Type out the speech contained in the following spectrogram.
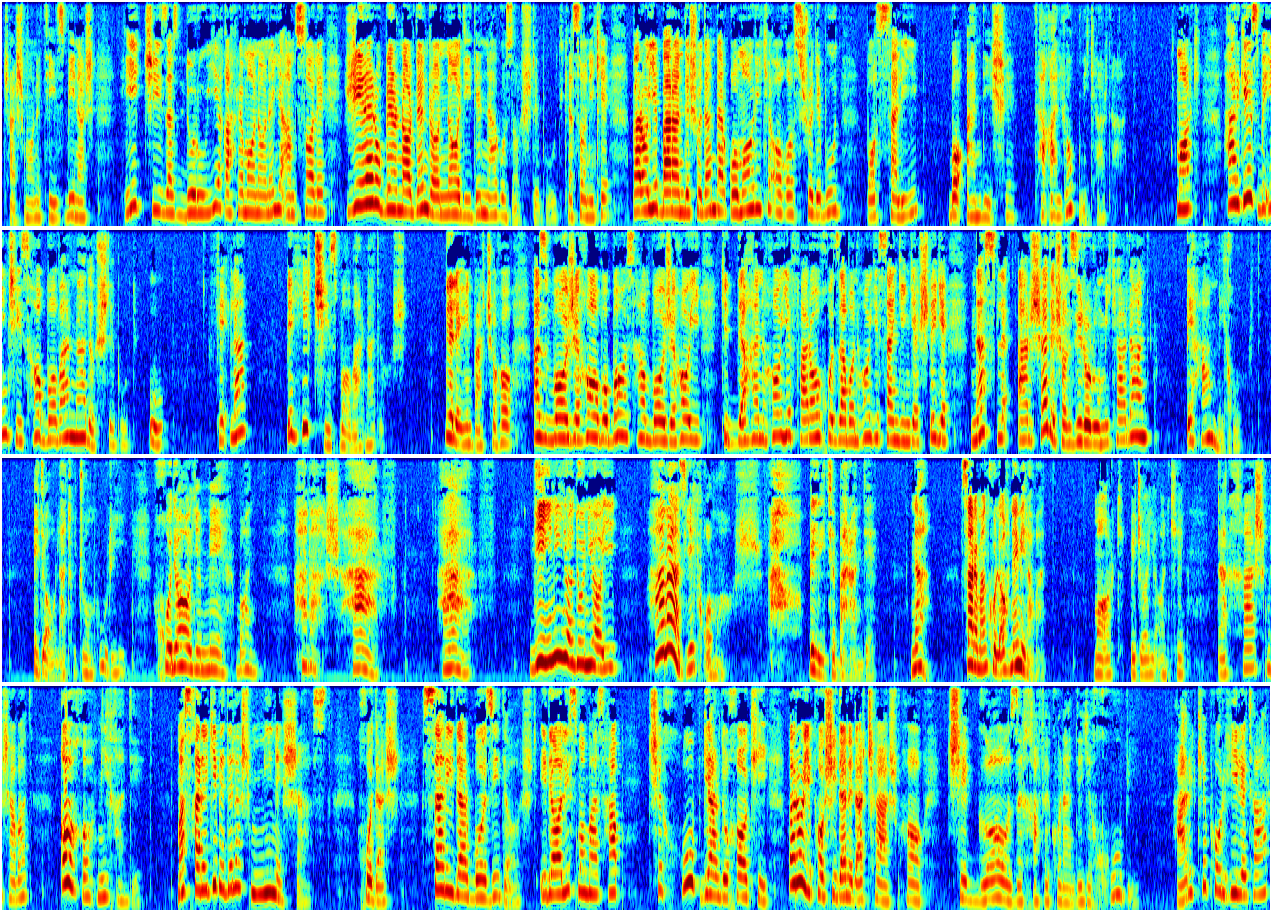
چشمان تیزبینش هیچ چیز از درویی قهرمانانه امثال ژیرر و برناردن را نادیده نگذاشته بود. کسانی که برای برنده شدن در قماری که آغاز شده بود با صلیب با اندیشه تقلب می کردند. مارک هرگز به این چیزها باور نداشته بود. او فعلا به هیچ چیز باور نداشت. دل این بچه ها از واجه ها و باز هم واجه هایی که دهن های فراخ و زبان های سنگین گشته نسل ارشدشان زیر و رو می کردند به هم می خورد. عدالت و جمهوری خدای مهربان همش حرف حرف. دینی یا دنیایی همه از یک قماش. بلیت برنده. نه سر من کلاه نمی رود مارک به جای آنکه در خشم شود قاه قاه می خندید مسخرگی به دلش می نشست خودش سری در بازی داشت. ایدئالیسم و مذهب چه خوب گرد و خاکی برای پاشیدن در چشمها چه گاز خفه کننده خوبی. هر که پرهیله تر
